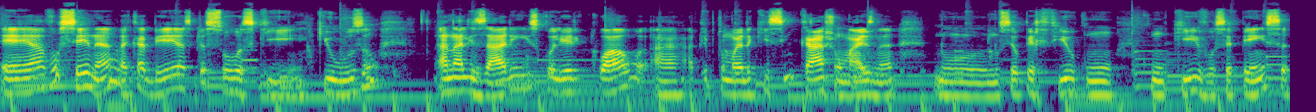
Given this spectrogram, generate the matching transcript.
é, a você, né? Vai caber às pessoas que, que usam analisarem e escolherem qual a, a, criptomoeda que se encaixam mais né, no, no seu perfil, com, com o que você pensa,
